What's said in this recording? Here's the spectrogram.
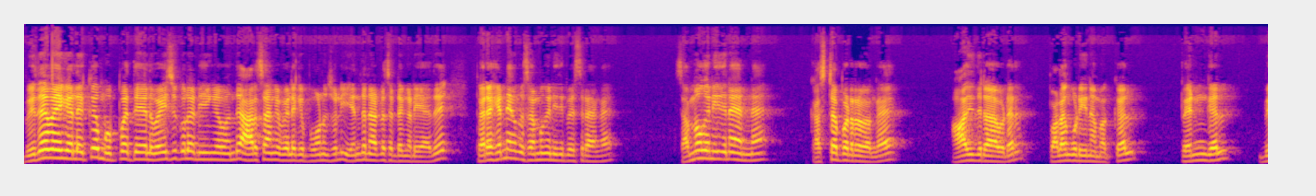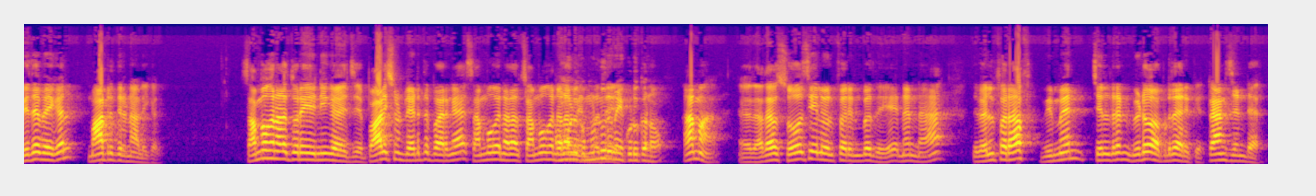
விதவைகளுக்கு முப்பத்தேழு வயசுக்குள்ளே நீங்கள் வந்து அரசாங்க வேலைக்கு போகணும்னு சொல்லி எந்த நாட்டில் சட்டம் கிடையாது. பிறகு என்ன இவங்க சமூக நீதி பேசுகிறாங்க சமூக நீதினா என்ன? கஷ்டப்படுறவங்க ஆதி திராவிடர் பழங்குடியின மக்கள் பெண்கள் விதவைகள் மாற்றுத்திறனாளிகள். சமூக நலத்துறை நீங்க பாலிசி நோட்ல எடுத்து பாருங்க. சமூக நலம் சமூக என்பது- முன்னுரிமை கொடுக்கணும். ஆமா. அதாவது சோசியல் வெல்ஃபேர் என்பது என்னன்னா welfare of women children widow அப்படிதான் இருக்கு. டிரான்ஸ்ஜெண்டர்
